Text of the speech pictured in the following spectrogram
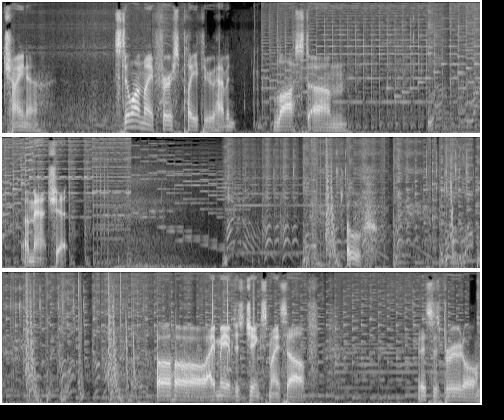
China. Still on my first playthrough. Haven't lost um, a match yet. Ooh. Oh, I may have just jinxed myself. This is brutal.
